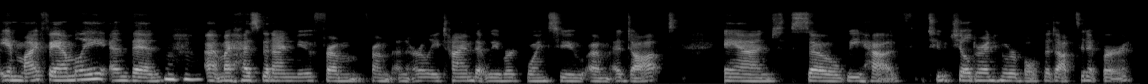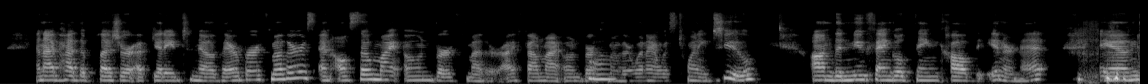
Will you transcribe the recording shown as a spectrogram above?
in my family. And then mm-hmm. uh, my husband and i knew from from an early time that we were going to um, adopt. And so we have two children who were both adopted at birth. And i've had the pleasure of getting to know their birth mothers and also my own birth mother. I found my own birth wow. mother when i was 22 on the newfangled thing called the internet. And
